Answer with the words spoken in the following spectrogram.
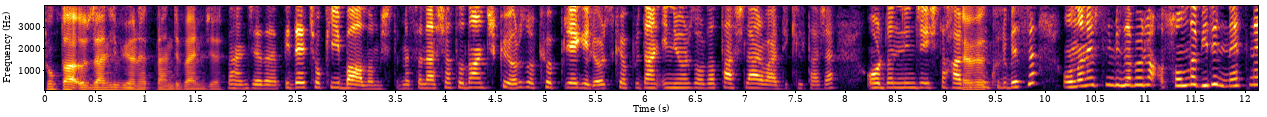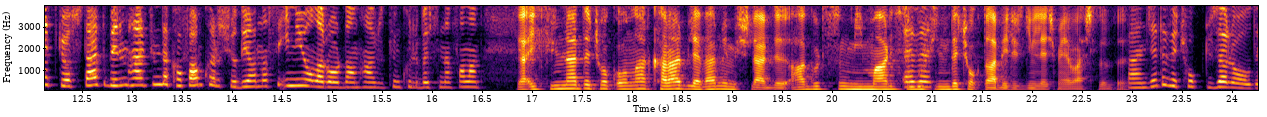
çok daha özenli bir yönetmendi bence. Bence de. Bir de çok iyi bağlamıştı. Mesela şatodan çıkıyoruz, o köprüye geliyoruz. Köprüden iniyoruz, orada taşlar var, dikil taşlar. Oradan inince işte Hagrid'in Evet. kulübesi. Onların hepsini bize böyle sonunda biri net net gösterdi. Benim her filmde kafam karışıyordu. Ya nasıl iniyorlar oradan Hagrid'in kulübesine falan. Ya ilk filmlerde çok onlar karar bile vermemişlerdi. Hogwarts'ın mimarisi bu Evet. filmde çok daha belirginleşmeye başladı. Bence de ve çok güzel oldu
